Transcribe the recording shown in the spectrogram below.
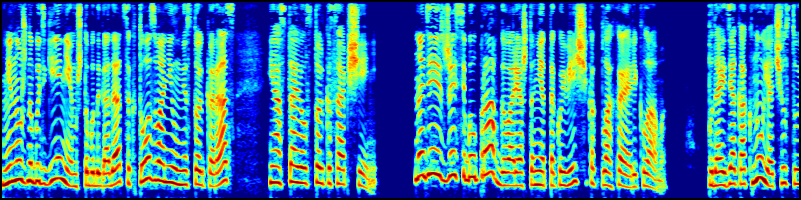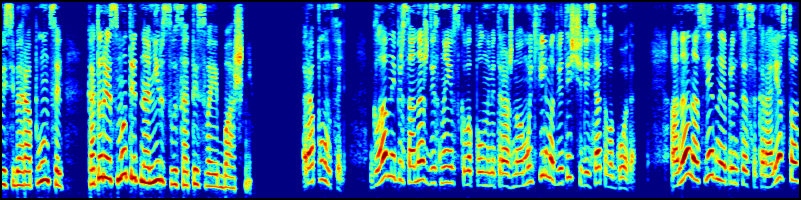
Не нужно быть гением, чтобы догадаться, кто звонил мне столько раз и оставил столько сообщений. Надеюсь, Джесси был прав, говоря, что нет такой вещи, как плохая реклама. Подойдя к окну, я чувствую себя Рапунцель, которая смотрит на мир с высоты своей башни. Рапунцель — главный персонаж диснеевского полнометражного мультфильма 2010 года. Она — наследная принцесса королевства,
